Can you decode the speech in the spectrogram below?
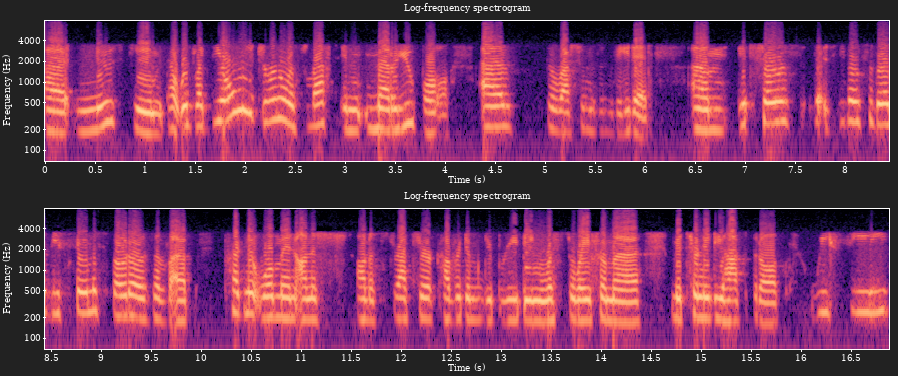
uh, news team that was like the only journalist left in Mariupol as the Russians invaded. Um, it shows, you know, so there are these famous photos of a pregnant woman on a sh- on a stretcher covered in debris being whisked away from a maternity hospital. We see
